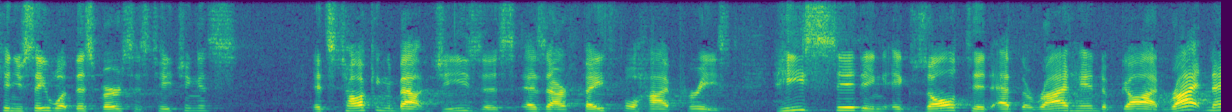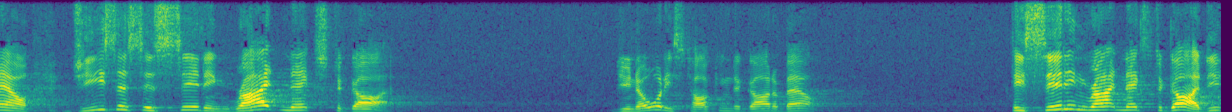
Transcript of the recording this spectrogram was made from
Can you see what this verse is teaching us? It's talking about Jesus as our faithful high priest. He's sitting exalted at the right hand of God. Right now, Jesus is sitting right next to God. Do you know what he's talking to God about? He's sitting right next to God. Do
